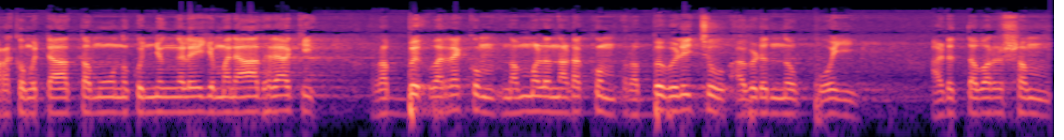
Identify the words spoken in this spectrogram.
പറക്കുമുറ്റാത്ത മൂന്ന് കുഞ്ഞുങ്ങളെയും അനാഥരാക്കി. റബ്ബ് വരക്കും നമ്മൾ നടക്കും റബ്ബ് വിളിച്ചു അവിടുന്ന് പോയി. അടുത്ത വർഷം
